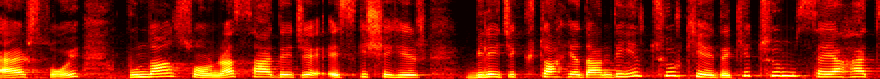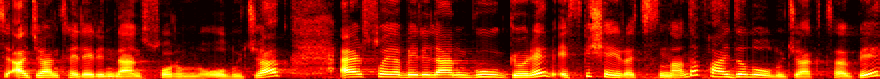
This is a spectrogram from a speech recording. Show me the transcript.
Ersoy bundan sonra sadece Eskişehir, Bilecik, Kütahya'dan değil Türkiye'deki tüm seyahat acentelerinden sorumlu olacak. Ersoy'a verilen bu görev Eskişehir açısından da faydalı olacak tabii.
